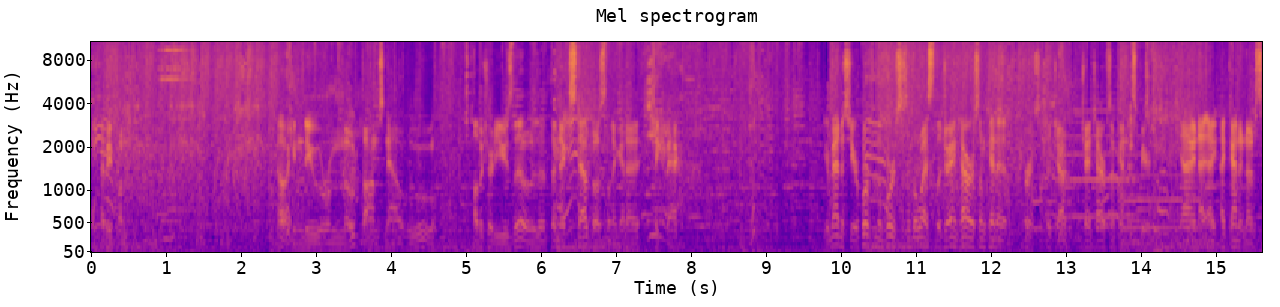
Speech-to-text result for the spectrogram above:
That'd be fun. Oh, I can do remote bombs now. Ooh. I'll be sure to use those at the next outpost that I gotta take back. Your Majesty, report from the forces of the west. The giant tower, some kind of, first, the giant, tower, some kind of disappeared. Yeah, I, I, I kind of noticed.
